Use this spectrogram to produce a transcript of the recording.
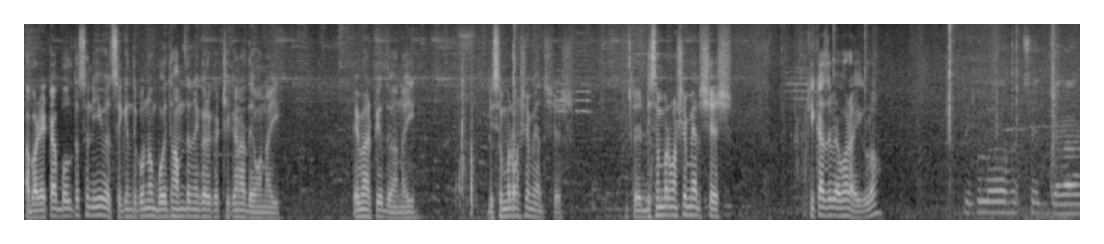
আবার এটা বলতেছেন ইউএসএ কিন্তু কোনো বৈধ আমদানি আমদানিকারকের ঠিকানা দেওয়া নাই। এমআরপিও দেওয়া নাই। ডিসেম্বর মাসে মেয়াদ শেষ। তো ডিসেম্বর মাসে মেয়াদ শেষ। কী কাজে ব্যবহার হয় এগুলো? এগুলো হচ্ছে যারা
